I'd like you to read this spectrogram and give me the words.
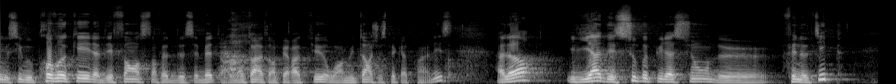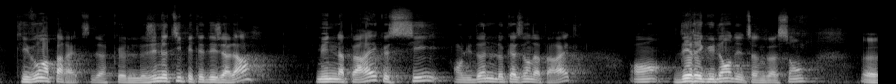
ou si vous provoquez la défense en fait, de ces bêtes en montant la température ou en mutant HSP90, alors il y a des sous-populations de phénotypes qui vont apparaître. C'est-à-dire que le génotype était déjà là, mais il n'apparaît que si on lui donne l'occasion d'apparaître en dérégulant d'une certaine façon euh,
